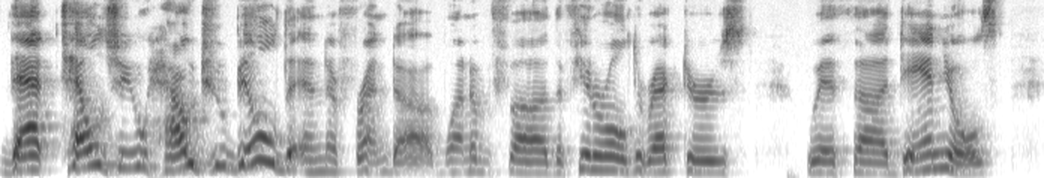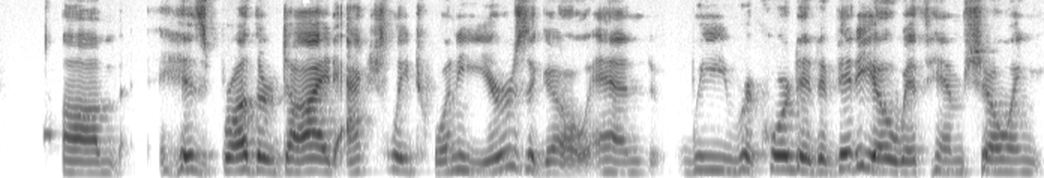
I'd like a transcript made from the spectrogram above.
that tells you how to build an ofrenda. One of uh, the funeral directors with uh, Daniels um, his brother died actually 20 years ago, and we recorded a video with him showing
